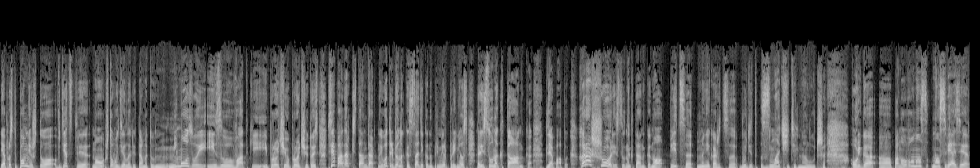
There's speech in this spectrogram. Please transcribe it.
я просто помню, что в детстве, ну, что мы делали там, эту мимозу из ватки и прочее, прочее. То есть все подарки стандартные. Вот ребенок из садика, например, принес рисунок танка для папы. Хорошо, рисунок танка, но пицца, мне кажется, будет значительно лучше. Ольга э, Панова у нас на связи,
